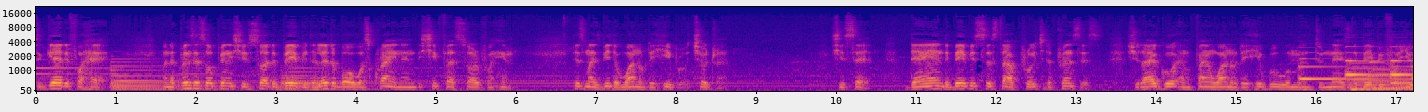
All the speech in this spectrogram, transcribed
to get it for her. When the princess opened it, she saw the baby. The little boy was crying, and she felt sorry for him. This must be the one of the Hebrew children, she said. Then the baby's sister approached the princess. Should I go and find one of the Hebrew women to nurse the baby for you?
